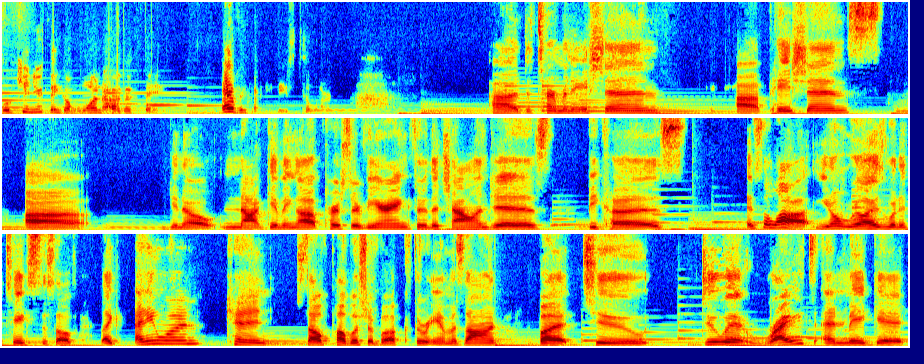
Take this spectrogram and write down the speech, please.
Well, can you think of one other thing everybody needs to learn? Uh, determination, uh, patience, uh, you know, not giving up, persevering through the challenges because it's a lot. You don't realize what it takes to self. Like anyone can self-publish a book through Amazon, but to do it right and make it,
